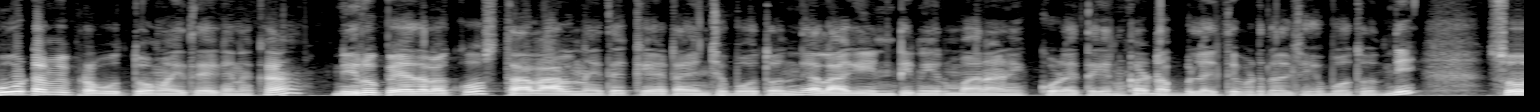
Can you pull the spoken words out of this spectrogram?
కూటమి ప్రభుత్వం అయితే కనుక నిరుపేదలకు స్థలాలను అయితే కేటాయించబోతోంది. అలాగే ఇంటి నిర్మాణానికి కూడా అయితే కనుక డబ్బులు అయితే విడుదల చేయబోతుంది. సో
